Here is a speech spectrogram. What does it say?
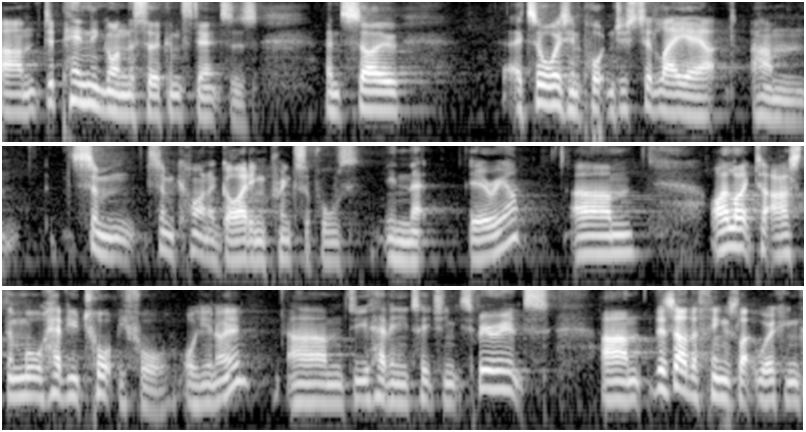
um, depending on the circumstances. And so, it's always important just to lay out um, some, some kind of guiding principles in that area. Um, I like to ask them, well, have you taught before? Or, you know, um, do you have any teaching experience? Um, there's other things like working,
